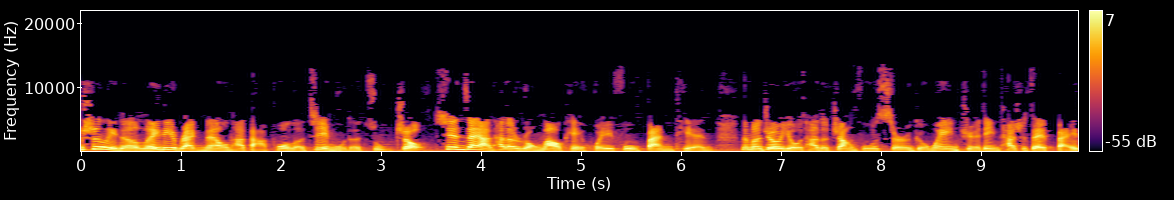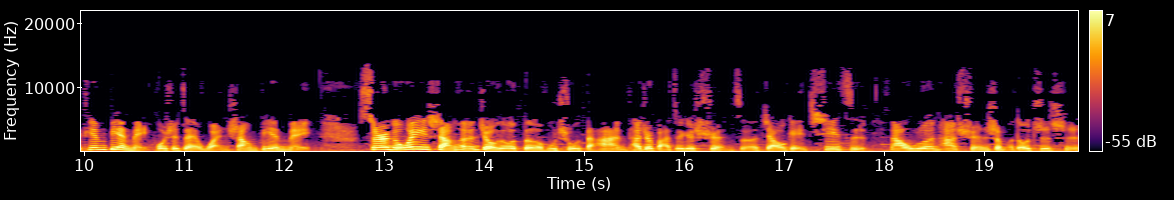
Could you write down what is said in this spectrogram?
故事里的 Lady Ragnell 她打破了继母的诅咒，现在啊，她的容貌可以恢复半天。那么就由她的丈夫 Sir Gawain 决定，她是在白天变美，或是在晚上变美。Sir Gawain 想很久都得不出答案，他就把这个选择交给妻子。那无论他选什么都支持，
